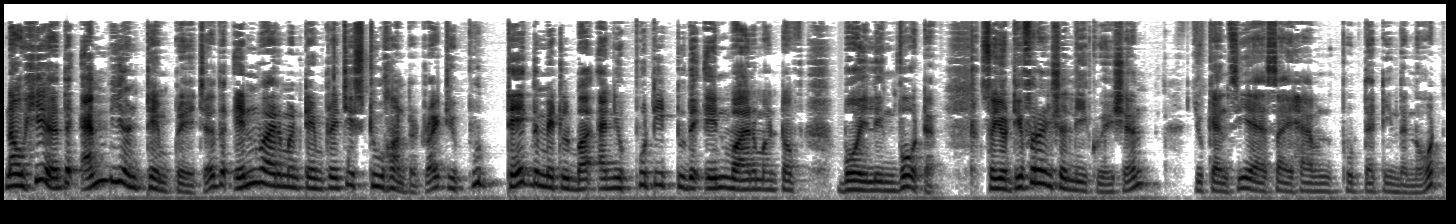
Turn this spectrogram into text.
Now here the ambient temperature the environment temperature is 200 right? You put take the metal bar and you put it to the environment of boiling water. So your differential equation you can see as i haven't put that in the note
